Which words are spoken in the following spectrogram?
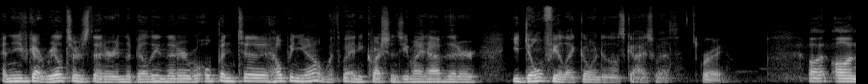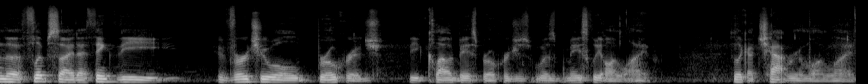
And then you've got realtors that are in the building that are open to helping you out with any questions you might have that are you don't feel like going to those guys with. Right. On, on the flip side, I think the virtual brokerage, the cloud based brokerage, was basically online. So, like a chat room online.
